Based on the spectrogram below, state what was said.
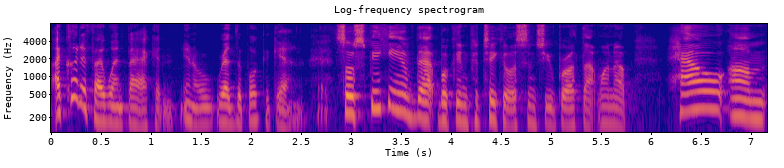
I could if I went back and you know read the book again. So speaking of that book in particular, since you brought that one up, how um,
